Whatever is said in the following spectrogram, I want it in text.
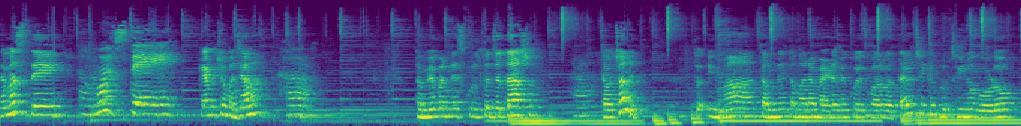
નમસ્તે. નમસ્તે. કેમ છો? મજામાં? હા. તમે બંને સ્કૂલ તો જતા હશો. જાઓ છો ને? તો એમાં તમને તમારા મેડમે કોઈ એકવાર બતાવ્યું છે કે પૃથ્વીનો ગોળો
